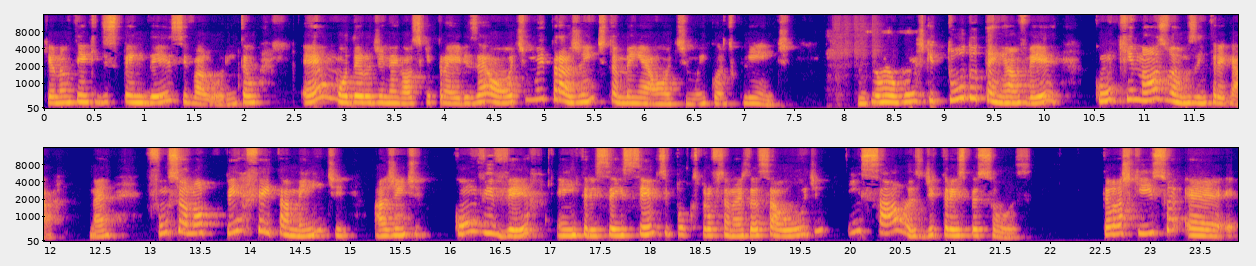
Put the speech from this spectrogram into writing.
que eu não tenha que despender esse valor. Então, é um modelo de negócio que para eles é ótimo e para a gente também é ótimo enquanto cliente. Então, eu vejo que tudo tem a ver com o que nós vamos entregar, né? Funcionou perfeitamente a gente conviver entre 600 e poucos profissionais da saúde em salas de três pessoas. Então, acho que isso é,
